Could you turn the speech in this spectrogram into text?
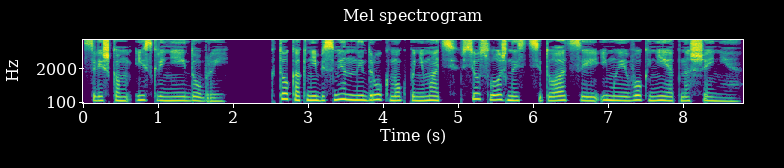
слишком искренний и добрый. Кто, как небесменный друг, мог понимать всю сложность ситуации и моего к ней отношения?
